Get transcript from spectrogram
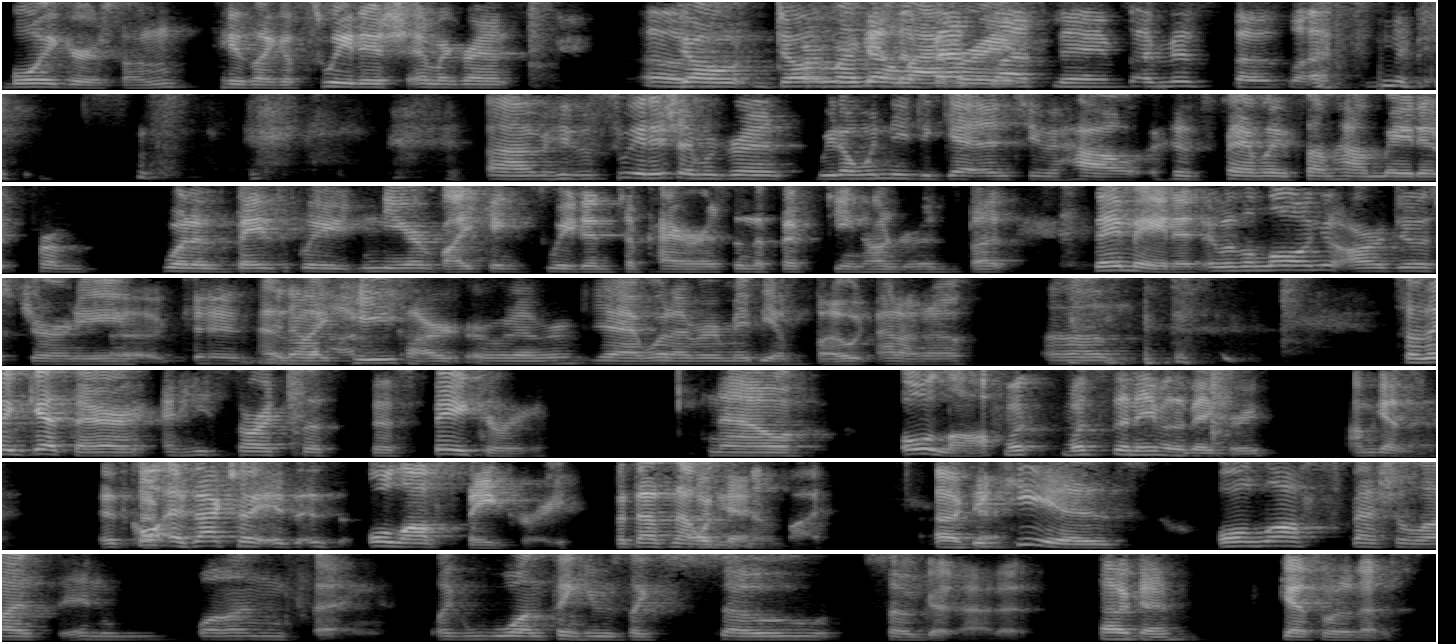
Boygerson. He's like a Swedish immigrant. oh, don't don't you let me got the best elaborate. last names. I missed those last names. um, he's a Swedish immigrant. We don't need to get into how his family somehow made it from what is basically near Viking Sweden to Paris in the 1500s, but they made it. It was a long and arduous journey. Okay, you And, know, like, he- cart or whatever. yeah, whatever, maybe a boat. I don't know. Um, so they get there, and he starts this this bakery. Now, Olaf, what What's the name of the bakery? I'm getting there. It's called. It's actually it's, it's Olaf's Bakery, but that's not what Okay. he's known by. Okay. The key is Olaf specialized in one thing, like one thing. He was like so so good at it. okay. Guess what it is?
